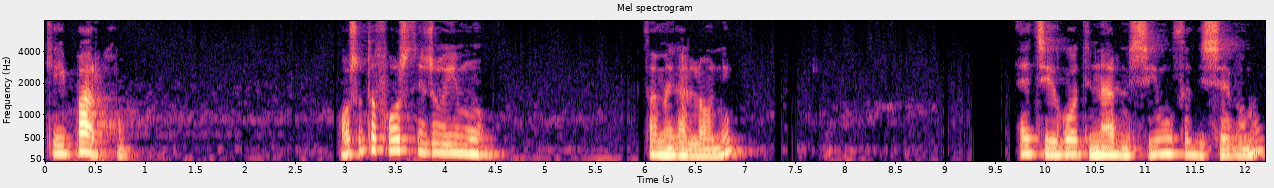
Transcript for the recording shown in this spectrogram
και υπάρχω. Όσο το φως στη ζωή μου θα μεγαλώνει, έτσι εγώ την άρνησή μου θα τη σέβομαι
